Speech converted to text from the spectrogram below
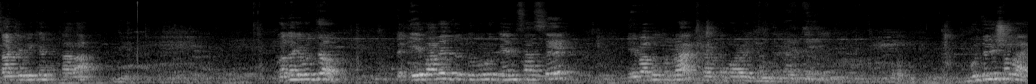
সার্টিফিকেট তারা কথা কি বুঝছ? তো এইভাবে যতগুলো গেমস আছে এভাবে তোমরা খেলতে পারো এখান থেকে। বুঝলি সবাই?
